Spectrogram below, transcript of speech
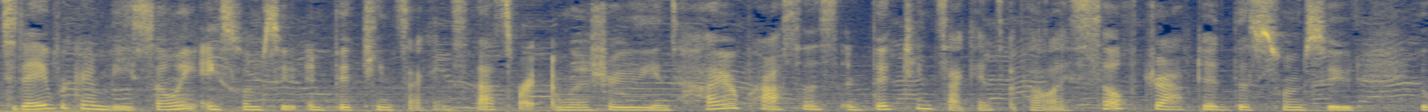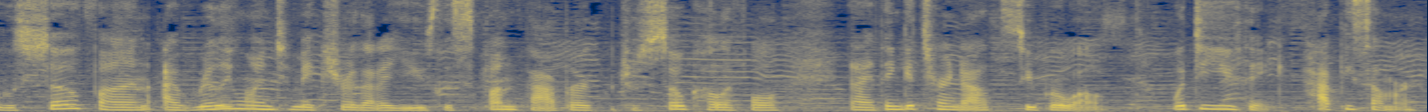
Today we're going to be sewing a swimsuit in 15 seconds. That's right, I'm going to show you the entire process in 15 seconds of how I self-drafted this swimsuit. It was so fun. I really wanted to make sure that I used this fun fabric, which was so colorful, and I think it turned out super well. What do you think? Happy summer!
